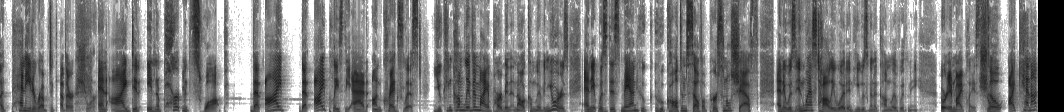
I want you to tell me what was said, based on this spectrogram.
a penny to rub together Sure. and i did an apartment swap that i that i placed the ad on craigslist you can come live in my apartment and i'll come live in yours and it was this man who who called himself a personal chef and it was in west hollywood and he was going to come live with me or in my place Sure. so i cannot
